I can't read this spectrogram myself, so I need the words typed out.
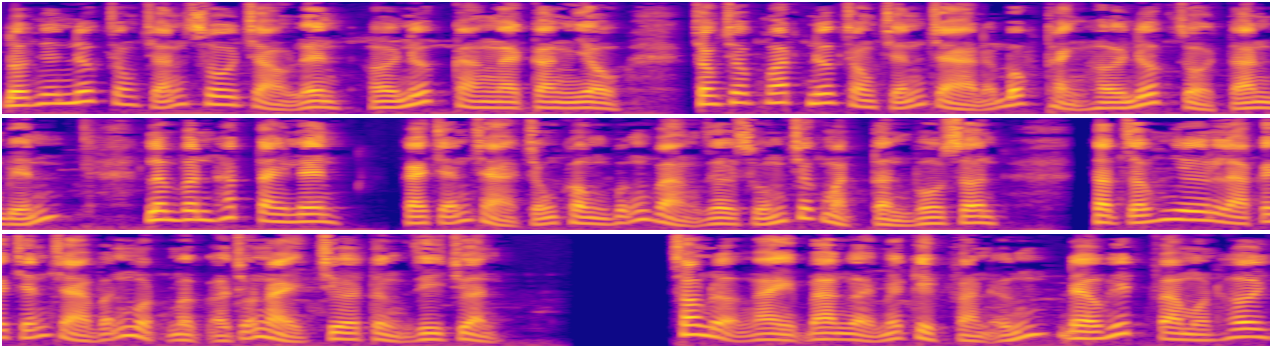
đột nhiên nước trong chén sôi trào lên, hơi nước càng ngày càng nhiều. Trong chớp mắt, nước trong chén trà đã bốc thành hơi nước rồi tan biến. Lâm vân hất tay lên, cái chén trà trống không vững vàng rơi xuống trước mặt tần vô sơn. Thật giống như là cái chén trà vẫn một mực ở chỗ này chưa từng di chuyển. Sau nửa ngày, ba người mới kịp phản ứng, đều hít vào một hơi.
